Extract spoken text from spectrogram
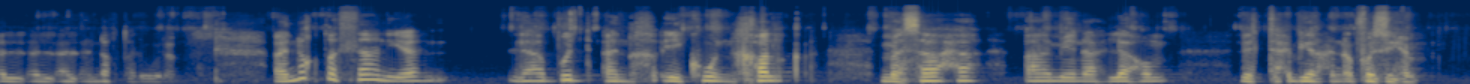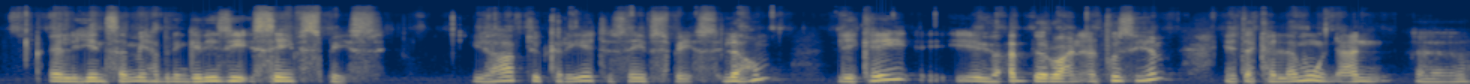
النقطة الأولى. النقطة الثانية لابد أن يكون خلق مساحة آمنة لهم للتعبير عن أنفسهم اللي هي نسميها بالإنجليزي safe space. You have to create a safe space لهم لكي يعبروا عن أنفسهم يتكلمون عن آه،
